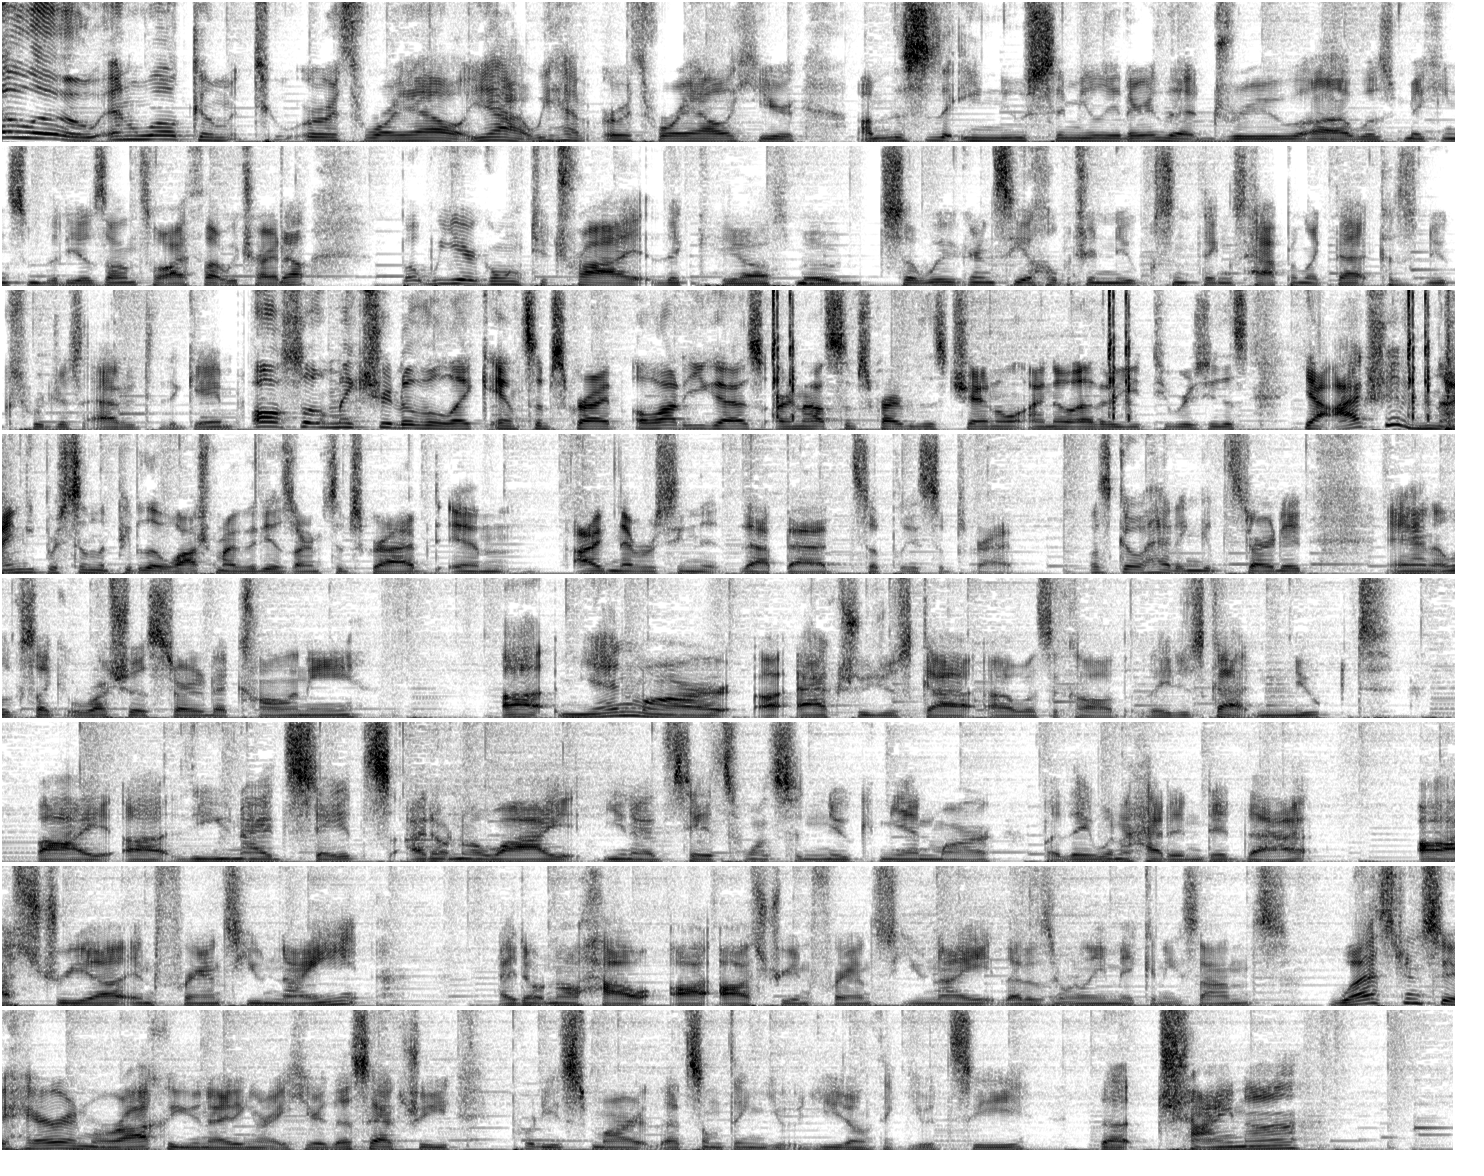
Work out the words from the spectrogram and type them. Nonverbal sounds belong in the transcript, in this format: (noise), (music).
Hello and welcome to Earth Royale. Yeah, we have Earth Royale here. Um, this is a new simulator that Drew uh, was making some videos on, so I thought we'd try it out. But we are going to try the chaos mode. So we're going to see a whole bunch of nukes and things happen like that because nukes were just added to the game. Also, make sure to like and subscribe. A lot of you guys are not subscribed to this channel. I know other YouTubers do this. Yeah, I actually have 90% of the people that watch my videos aren't subscribed, and I've never seen it that bad, so please subscribe let's go ahead and get started. And it looks like Russia started a colony. Uh, Myanmar uh, actually just got, uh, what's it called? They just got nuked by uh, the United States. I don't know why the United States wants to nuke Myanmar, but they went ahead and did that. Austria and France unite. I don't know how uh, Austria and France unite. That doesn't really make any sense. Western Sahara and Morocco uniting right here. That's actually pretty smart. That's something you you don't think you would see the China.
